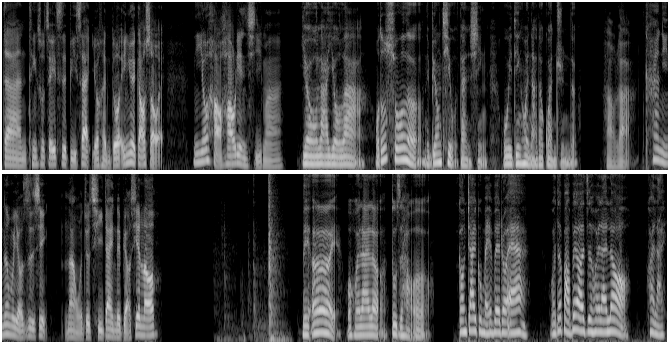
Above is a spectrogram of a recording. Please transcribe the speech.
但听说这一次比赛有很多音乐高手，哎，你有好好练习吗？有啦有啦，我都说了，你不用替我担心，我一定会拿到冠军的。好啦，看你那么有自信，那我就期待你的表现喽。美儿，我回来了，肚子好饿哦。公仔姑没 e r 啊，我的宝贝儿子回来了，快来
